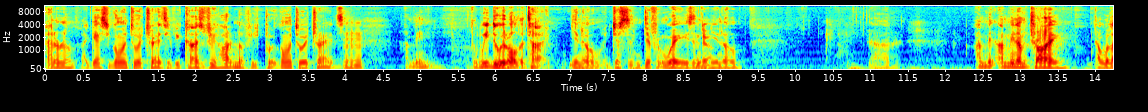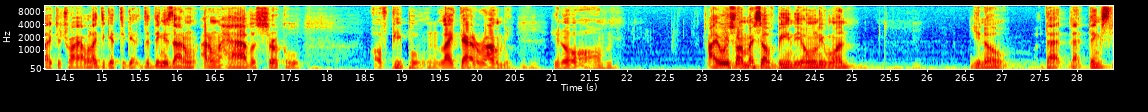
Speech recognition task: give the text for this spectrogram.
I don't know. I guess you go into a trance if you concentrate hard enough. You put go into a trance. Mhm. I mean, we do it all the time. You know, just in different ways, and Yeah. you know. Uh, I mean, I mean, I'm trying. I would like to try. I would like to get together. The thing is, I don't, I don't have a circle of people like that around me. You know, um, I always find myself being the only one. You know, that that thinks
